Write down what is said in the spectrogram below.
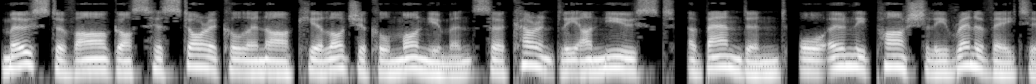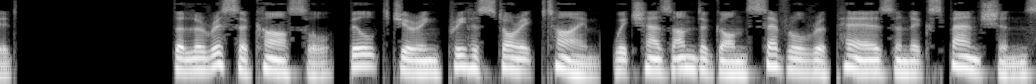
Most of Argos historical and archaeological monuments are currently unused, abandoned, or only partially renovated. The Larissa Castle, built during prehistoric time, which has undergone several repairs and expansions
